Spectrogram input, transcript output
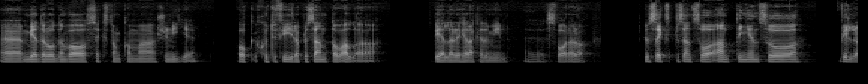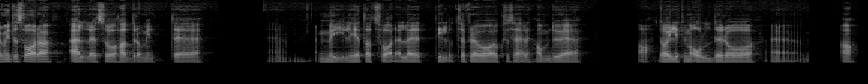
Eh, medelåldern var 16,29 och 74 procent av alla spelare i hela akademin eh, svarade då. 26 procent sa antingen så ville de inte svara eller så hade de inte eh, möjlighet att svara eller tillåtelse. För det var också så här om du är, ja, det har ju lite med ålder och eh, ja,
